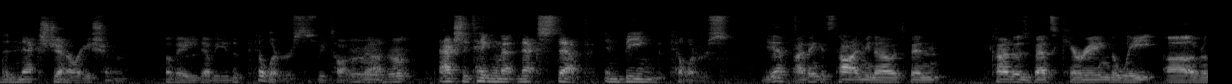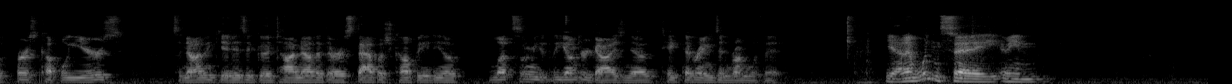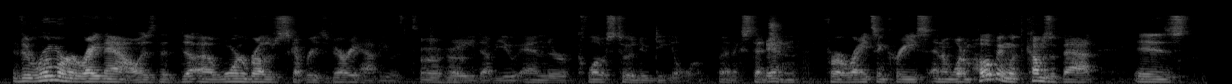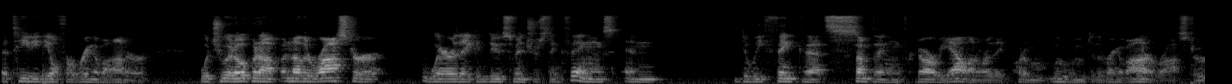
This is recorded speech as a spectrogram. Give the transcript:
the next generation of AEW, the pillars, as we talked about, Mhm. actually taking that next step in being the pillars. Yeah, I think it's time. You know, it's been kind of those vets carrying the weight uh, over the first couple years. So now I think it is a good time now that they're an established company. You know, let some of the younger guys, you know, take the reins and run with it. Yeah, and I wouldn't say. I mean, the rumor right now is that uh, Warner Brothers Discovery is very happy with Mhm. AEW, and they're close to a new deal, an extension for a rights increase. And what I'm hoping with comes with that is a TV deal for Ring of Honor, which would open up another roster where they can do some interesting things. And do we think that's something for Darby Allin, where they put him, move him to the Ring of Honor roster?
